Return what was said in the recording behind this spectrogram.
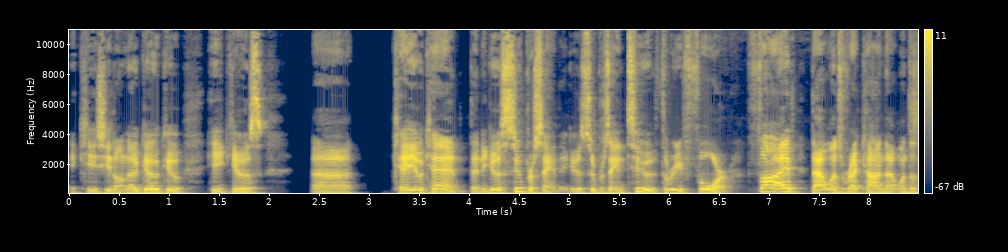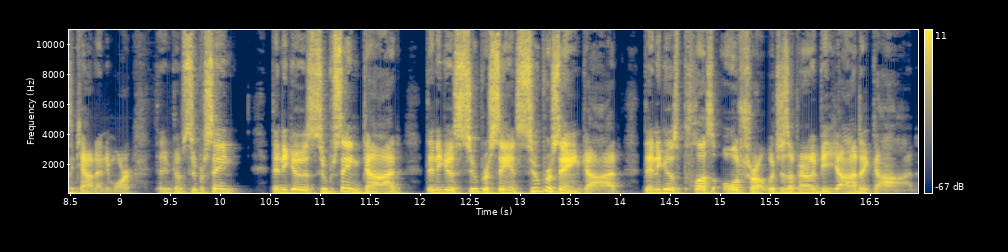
In case you don't know Goku, he goes uh Kaioken, then he goes Super Saiyan, then he goes Super Saiyan 2, 3, 4, 5. That one's retcon, that one doesn't count anymore. Then he becomes Super Saiyan then he goes Super Saiyan God. Then he goes Super Saiyan Super Saiyan God. Then he goes Plus Ultra, which is apparently beyond a god.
